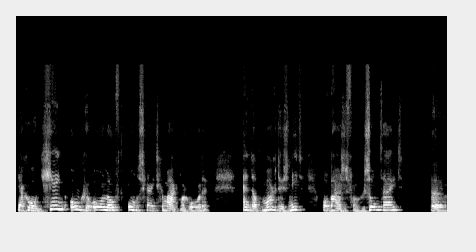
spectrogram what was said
ja, gewoon geen ongeoorloofd onderscheid gemaakt mag worden. En dat mag dus niet op basis van gezondheid, uh,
